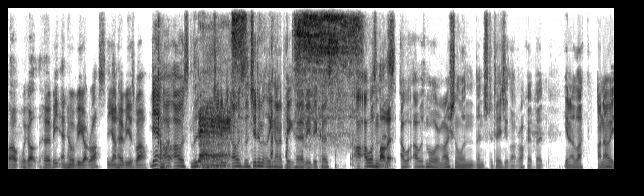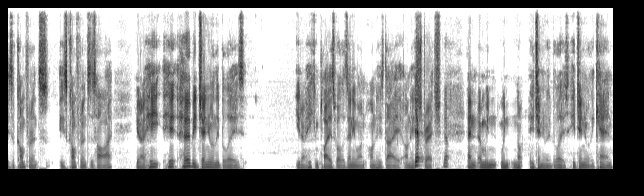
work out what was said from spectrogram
Well, we got Herbie, and who have you got, Ross? You got Herbie as well. Yeah, I, I was le- legitimate, I was legitimately going to pick Herbie because I, I wasn't. Love As, it. I, w- I was more emotional than, than strategic like Rocket, but you know, like I know he's a confidence. His confidence is high. You know, he, he Herbie genuinely believes. You know, he can play as well as anyone on his day on his Yep. stretch. Yep. And and we we not he genuinely believes he genuinely can.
